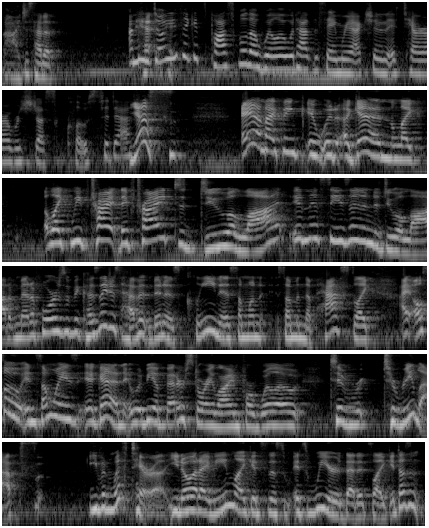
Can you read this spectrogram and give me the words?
I just had a I mean, Ha- don't you think it's possible that Willow would have the same reaction if Tara was just close to death? Yes. And I think it would again like like we've tried they've tried to do a lot in this season and to do a lot of metaphors but because they just haven't been as clean as someone some in the past like i also in some ways again it would be a better storyline for willow to re, to relapse even with Tara, you know what I mean? Like it's this it's weird that it's like it doesn't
